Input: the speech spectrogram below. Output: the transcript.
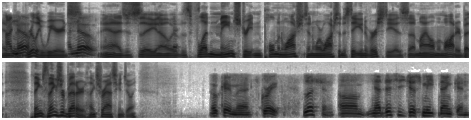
I know, really weird. I know. Yeah, it's just uh, you know it was flooding Main Street in Pullman, Washington, where Washington State University is, uh, my alma mater. But things things are better. Thanks for asking, Joey. Okay, man, great. Listen, um, now this is just me thinking,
